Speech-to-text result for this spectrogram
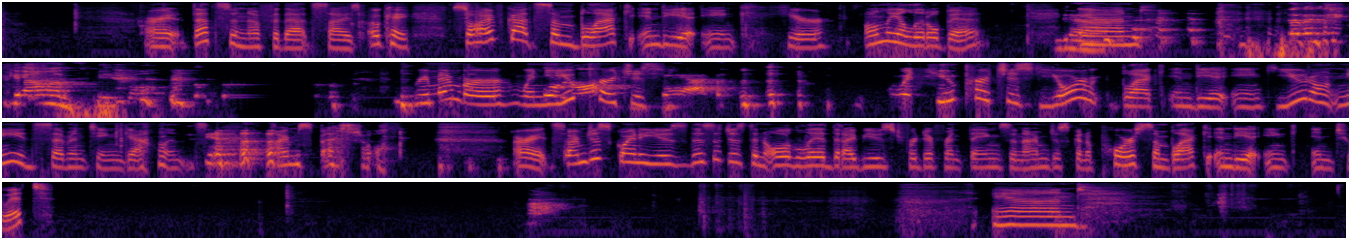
All right, that's enough of that size. Okay, so I've got some black India ink here, only a little bit. Yeah. And 17 gallons, people. remember, when Or you off purchase when you purchase your black India ink, you don't need 17 gallons. I'm special. All right, so I'm just going to use, this is just an old lid that I've used for different things, and I'm just going to pour some black India ink into it. And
